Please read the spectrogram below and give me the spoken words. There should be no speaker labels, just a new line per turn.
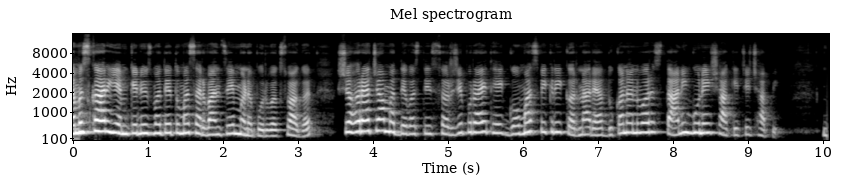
नमस्कार एम के न्यूजमध्ये तुम्हा सर्वांचे मनपूर्वक स्वागत. शहराच्या मध्यवस्तीत सर्जेपुरा येथे गोमांस विक्री करणाऱ्या दुकानांवर स्थानिक गुन्हे शाखेचे छापे.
